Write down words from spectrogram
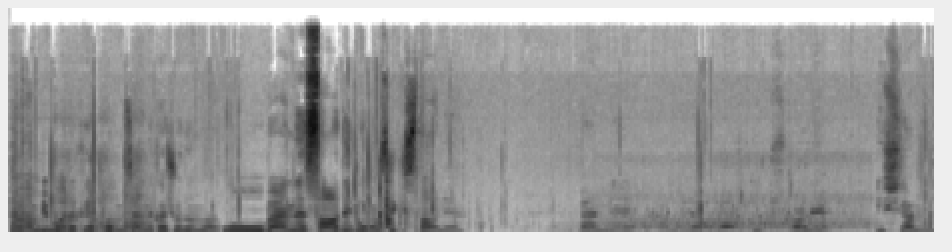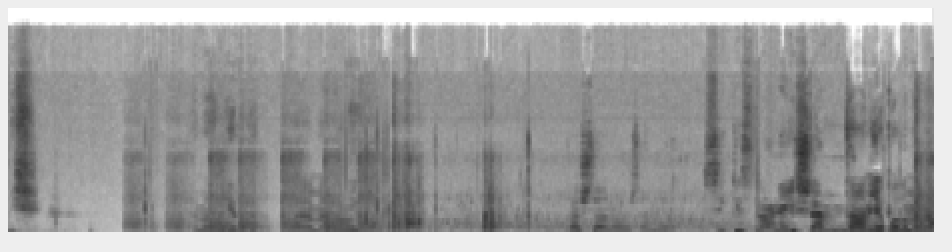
Hemen bir baraka yapalım. Sende kaç odun var? Oo bende sadece 18 tane. Bende bayağı var. 9 tane işlenmemiş. Hemen gir. Hemen al. Kaç tane var sende? 8 tane işlenmemiş. Tamam yapalım hemen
